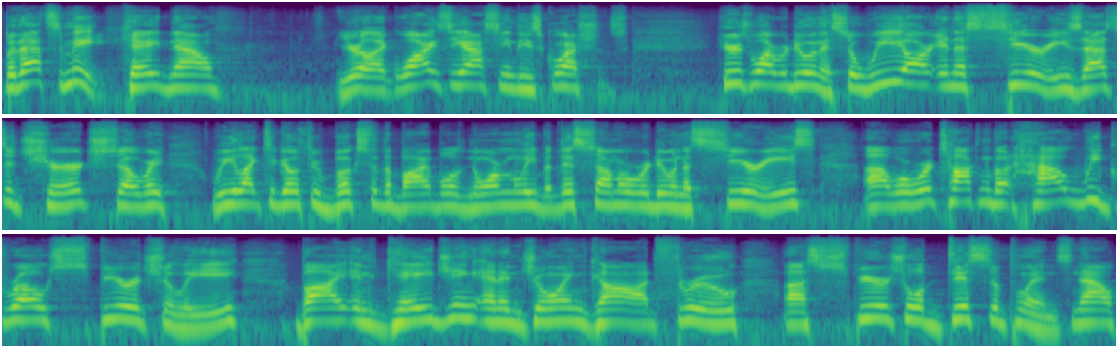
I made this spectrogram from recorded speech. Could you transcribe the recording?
But that's me, okay? Now, you're like, why is he asking these questions? Here's why we're doing this. So, we are in a series as a church. So, we, we like to go through books of the Bible normally, but this summer we're doing a series uh, where we're talking about how we grow spiritually by engaging and enjoying God through uh, spiritual disciplines. Now,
